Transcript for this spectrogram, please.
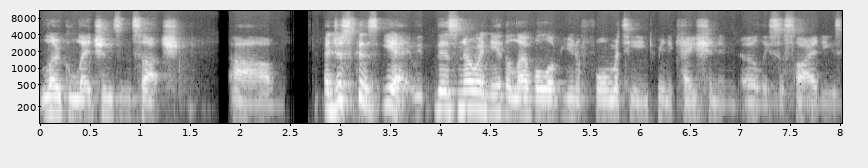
local legends and such. Um, and just because, yeah, there's nowhere near the level of uniformity in communication in early societies,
